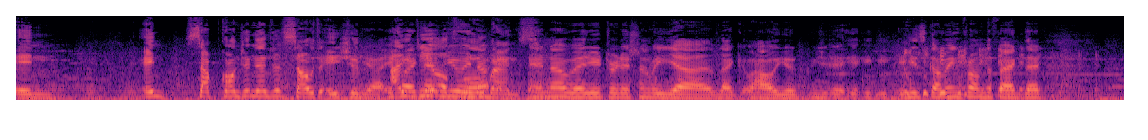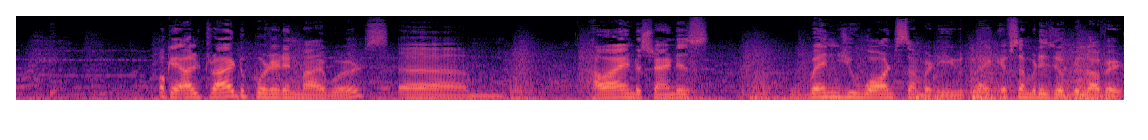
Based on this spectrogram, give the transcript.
in in subcontinental South Asian Yeah. Idea of romance? in a, in a very traditional way, yeah, like how you, you he's coming from the fact that. Okay, I'll try to put it in my words. Um, how I understand is when you want somebody, like if somebody is your beloved,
